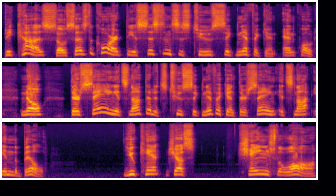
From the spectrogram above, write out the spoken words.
because, so says the court, the assistance is too significant. End quote. No, they're saying it's not that it's too significant, they're saying it's not in the bill. You can't just change the law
